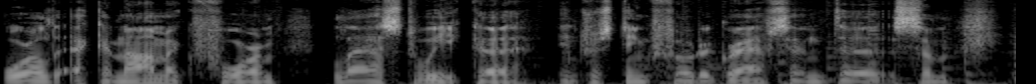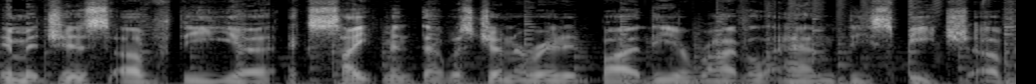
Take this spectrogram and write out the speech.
World Economic Forum last week. Uh, interesting photographs and uh, some images of the uh, excitement that was generated by the arrival and the speech of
